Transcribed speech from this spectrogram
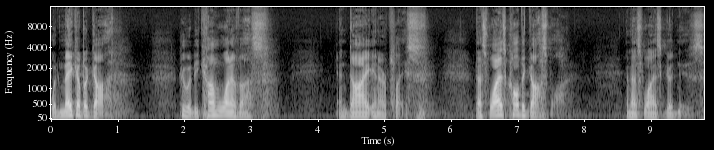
would make up a God who would become one of us and die in our place. That's why it's called the gospel, and that's why it's good news.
